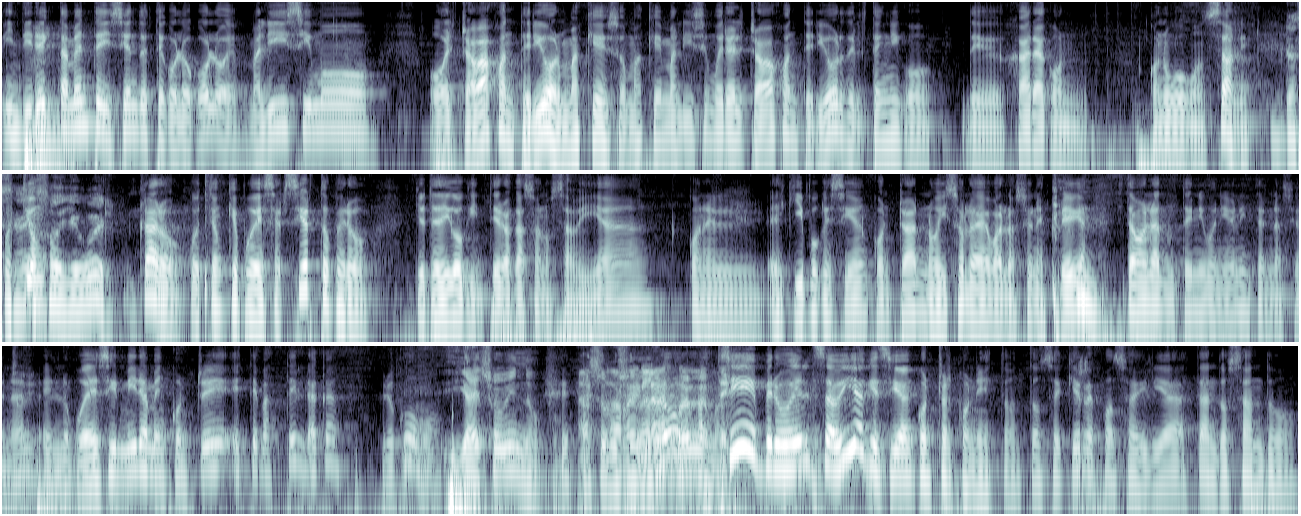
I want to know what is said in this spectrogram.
indirectamente diciendo este Colo Colo es malísimo, o el trabajo anterior, más que eso, más que malísimo era el trabajo anterior del técnico de Jara con, con Hugo González. Gracias Cuestión- a eso llegó él. Claro, cuestión que puede ser cierto, pero yo te digo, Quintero acaso no sabía con el equipo que se iba a encontrar, no hizo las evaluaciones previas. Estamos hablando de un técnico a nivel internacional. Él no puede decir, mira, me encontré este pastel acá. ¿Pero cómo? Y a eso vino, a A solucionar el problema. Sí, pero él sabía que se iba a encontrar con esto. Entonces, ¿qué responsabilidad está endosando?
